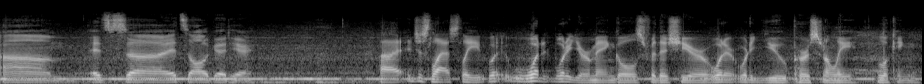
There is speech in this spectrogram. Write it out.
um, it's uh, it's all good here. Uh, just lastly, what what are your main goals for this year? What are, what are you personally looking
